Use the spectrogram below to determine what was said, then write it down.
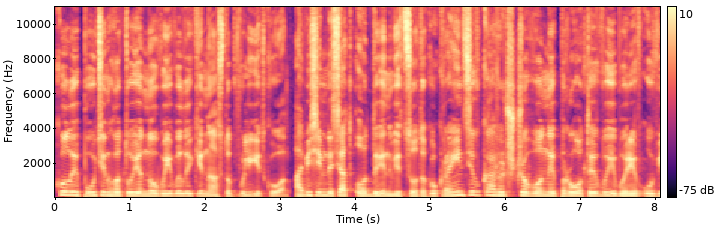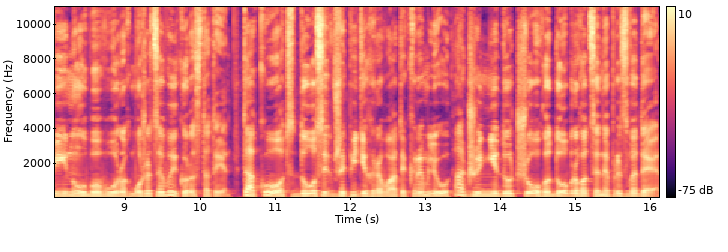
коли Путін готує новий великий наступ влітку. А 81% українців кажуть, що вони проти виборів у війну, бо ворог може це використати. Так от досить вже підігравати Кремлю, адже ні до чого доброго це не призведе.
